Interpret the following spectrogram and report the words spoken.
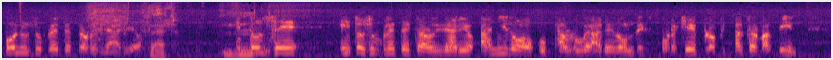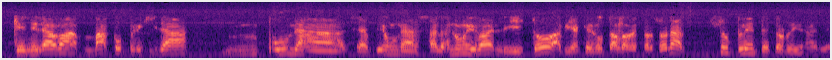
pone un suplente extraordinario. Claro. Entonces, estos suplentes extraordinarios han ido a ocupar lugares donde, por ejemplo, Hospital San Martín generaba más complejidad, una se abría una sala nueva, listo, había que dotarla de personal, suplente extraordinario.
